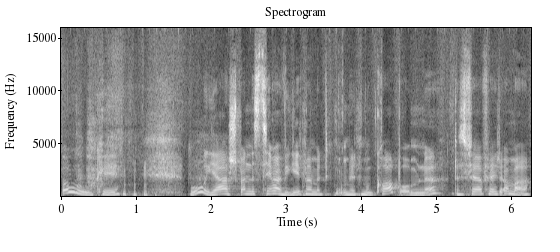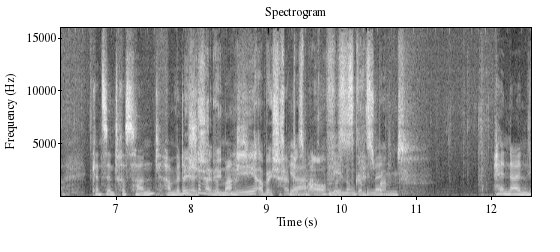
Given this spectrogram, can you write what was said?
Oh, okay. oh, ja, spannendes Thema. Wie geht man mit, mit einem Korb um, ne? Das wäre vielleicht auch mal Ganz interessant. Haben wir das ja, schon mal gemacht? Nee, aber ich schreibe ja, das mal auf. Das ist ganz vielleicht. spannend. Hä, nein,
